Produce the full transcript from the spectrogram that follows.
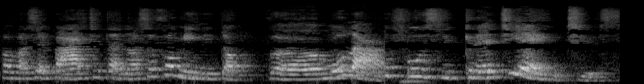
para fazer parte da nossa família. Então, vamos lá! Os ingredientes.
